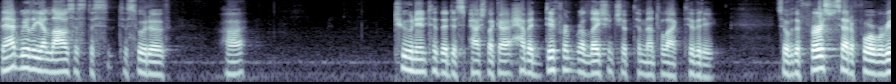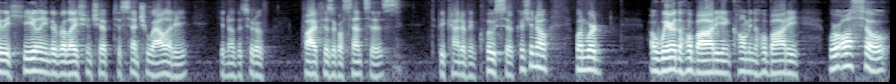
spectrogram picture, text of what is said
that really allows us to, to sort of uh, tune into the dispassion, like a, have a different relationship to mental activity. So, the first set of four, we're really healing the relationship to sensuality, you know, the sort of five physical senses, to be kind of inclusive. Because, you know, when we're aware of the whole body and calming the whole body, we're also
